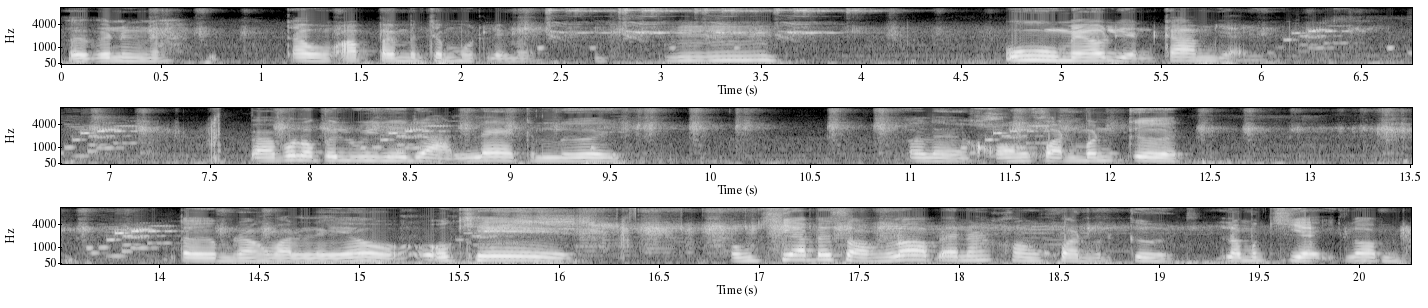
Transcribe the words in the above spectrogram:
เออแป๊บนึงนะ ถ้าผมอัพไปมันจะหมดเลยไหมอืม อู้แมวเหรียญกล้ามใหญ่ปาพวกเราไปลุยในด่านแรกกันเลยอะไรของขวัญวันเกิด เติมรางวัลแล้ว โอเค ผมเคลียร์ไปสองรอบแล้วนะ ของขวัญวันเกิด เรามาเคลียร์อีกรอบหนึ่ง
